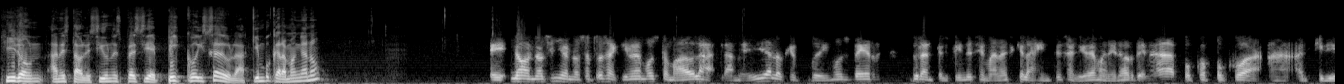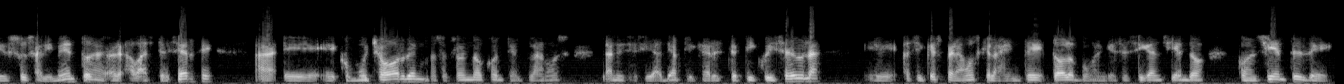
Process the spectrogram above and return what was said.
Girón han establecido una especie de pico y cédula. ¿Aquí en Bucaramanga no? Eh, no, no, señor, nosotros aquí no hemos tomado la, medida. Lo que pudimos ver durante el fin de semana es que la gente salió de manera ordenada, poco a poco, a, adquirir sus alimentos, a, abastecerse eh, eh, con mucho orden. Nosotros no contemplamos la necesidad de aplicar este pico y cédula. así que esperamos que la gente, todos los bumangueses sigan siendo conscientes de,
